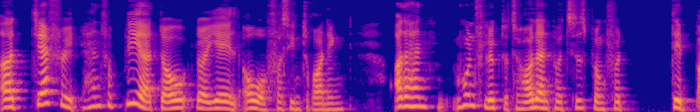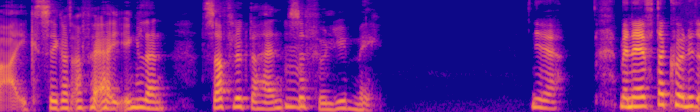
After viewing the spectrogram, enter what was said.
Og Jeffrey, han forbliver dog lojal over for sin dronning. Og da han, hun flygter til Holland på et tidspunkt, for det er bare ikke sikkert at være i England, så flygter han mm. selvfølgelig med. Ja. Men efter kun et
